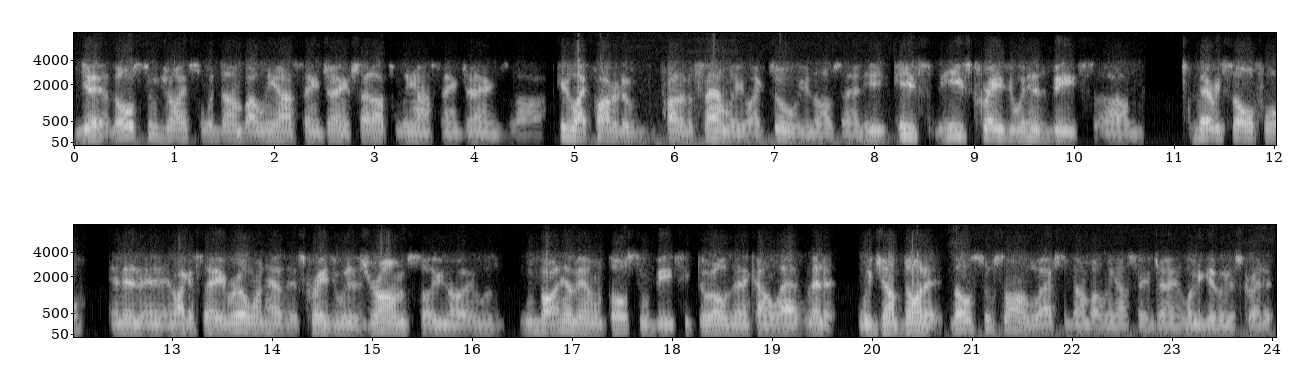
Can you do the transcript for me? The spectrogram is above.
yeah, those two joints were done by Leon St. James. Shout out to Leon St. James. Uh he's like part of the part of the family like too, you know what I'm saying? He he's he's crazy with his beats. Um very soulful. And then, and, and like I say, real one has his crazy with his drums. So you know, it was we brought him in with those two beats. He threw those in kind of last minute. We jumped on it. Those two songs were actually done by Leon St. James. Let me give him his credit.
